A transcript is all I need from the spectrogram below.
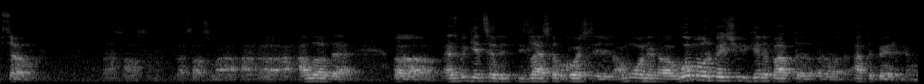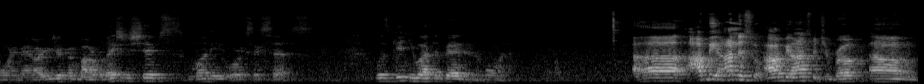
so That's awesome. That's awesome. I, I, I, I love that. Uh, as we get to the, these last couple questions here, I'm wondering uh, what motivates you to get up out the uh, out the bed in the morning, man? Are you driven by relationships, money, or success? What's getting you out the bed in the morning? uh, I'll be honest. I'll be honest with you, bro. Um,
